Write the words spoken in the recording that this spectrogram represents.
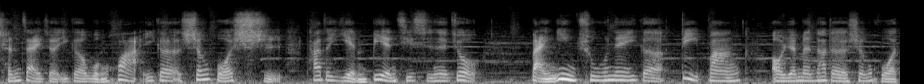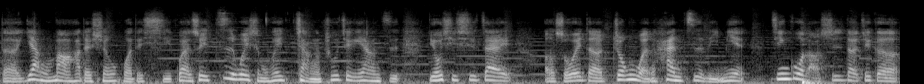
承载着一个文化、一个生活史，它的演变其实呢，就反映出那一个地方哦，人们他的生活的样貌、他的生活的习惯。所以字为什么会长出这个样子？尤其是在呃所谓的中文汉字里面，经过老师的这个，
